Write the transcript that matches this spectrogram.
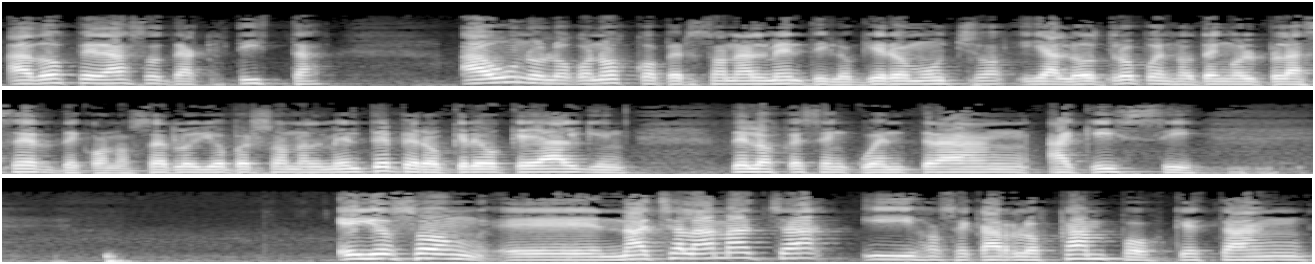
a dos pedazos de artistas. A uno lo conozco personalmente y lo quiero mucho, y al otro pues no tengo el placer de conocerlo yo personalmente, pero creo que alguien de los que se encuentran aquí sí. Ellos son eh, Nacha La Macha y José Carlos Campos, que están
